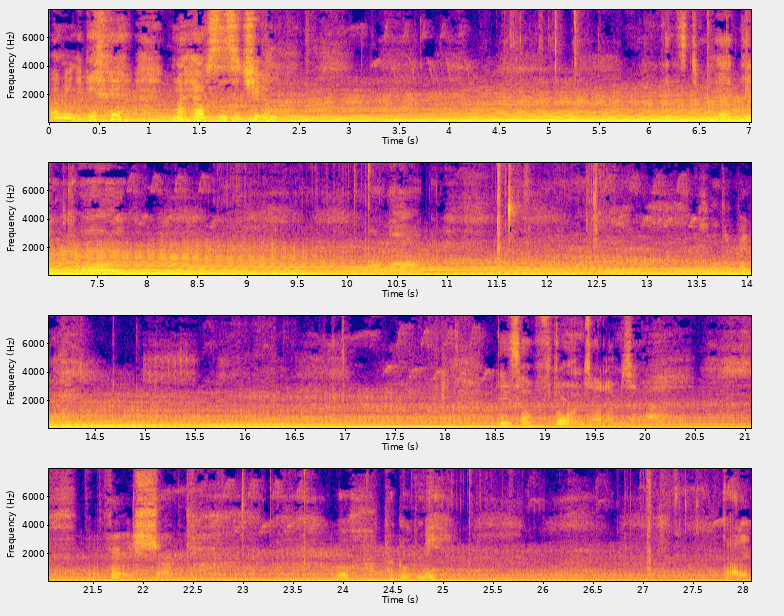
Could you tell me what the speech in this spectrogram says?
I mean, again, my house is a gym. These have thorns on them, so they're very sharp. Oh, prickled me. Got it.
